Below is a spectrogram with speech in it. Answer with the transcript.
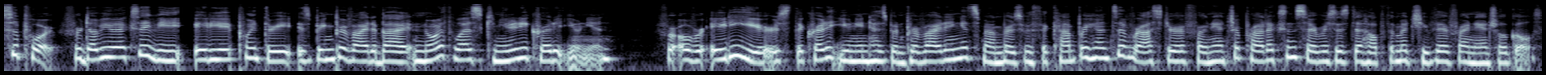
Support for WXAV 88.3 is being provided by Northwest Community Credit Union. For over 80 years, the credit union has been providing its members with a comprehensive roster of financial products and services to help them achieve their financial goals.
